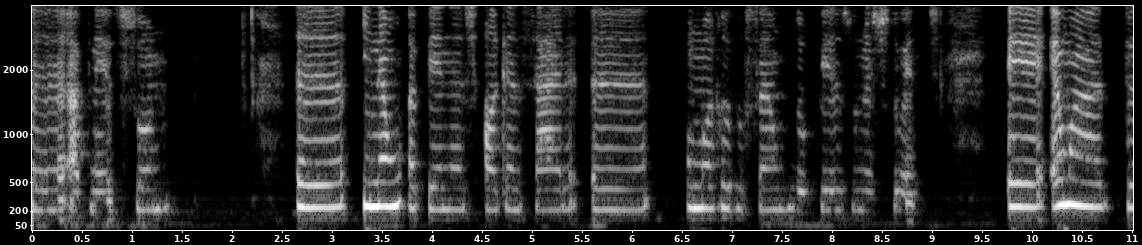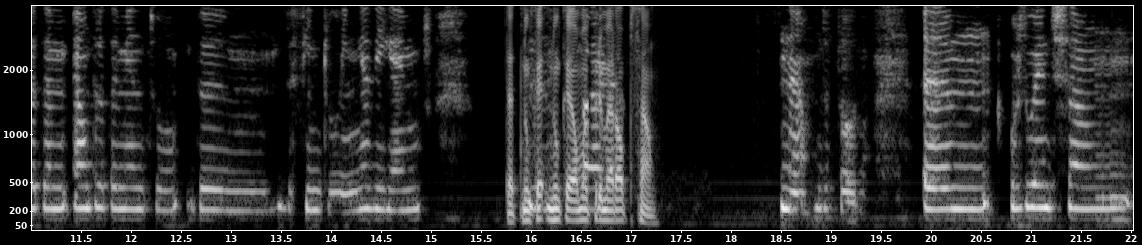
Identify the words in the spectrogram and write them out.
uh, a apneia do sono uh, e não apenas alcançar uh, uma redução do peso nestes doentes. É, é, uma, é um tratamento de, de fim de linha, digamos. Portanto, nunca, nunca é uma para... primeira opção? Não, de todo. Um, os doentes são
